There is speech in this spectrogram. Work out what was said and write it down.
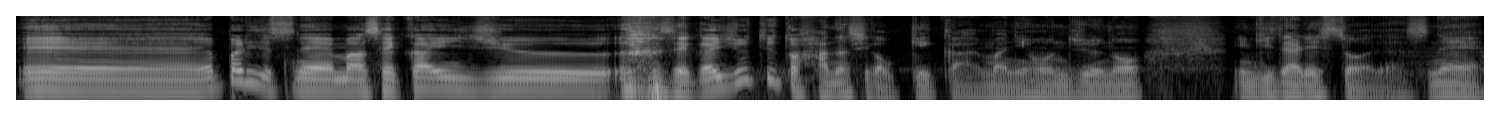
えー、やっぱりですね、まあ世界中、世界中っていうと話が大きいか、まあ日本中のギタリストはですね、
